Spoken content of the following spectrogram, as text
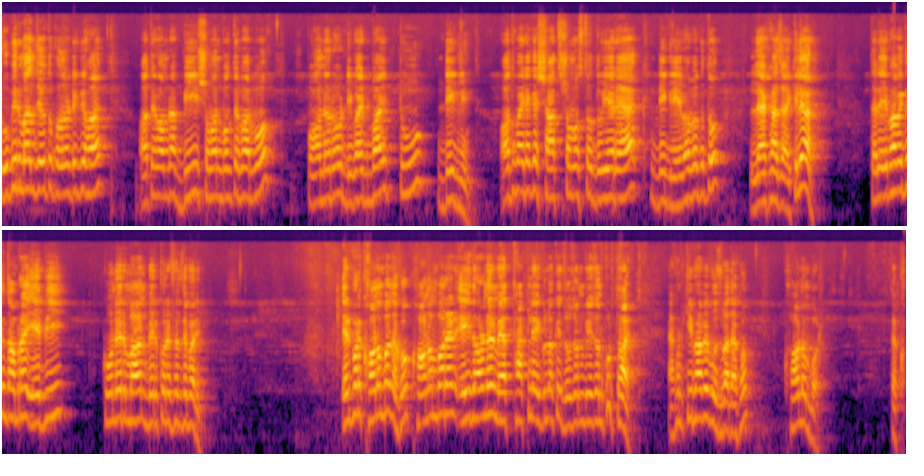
টু বির মান যেহেতু পনেরো ডিগ্রি হয়, অতএব আমরা বি সমান বলতে পারব পনেরো ডিভাইড বাই টু ডিগ্রি অথবা এটাকে সাত সমস্ত দুইয়ের এক ডিগ্রি এভাবে কিন্তু লেখা যায় ক্লিয়ার তাহলে এভাবে কিন্তু আমরা এ বি কোণের মান বের করে ফেলতে পারি। এরপরে খ নম্বর দেখো, খ নম্বরের এই ধরনের ম্যাথ থাকলে এগুলোকে যোজন বিয়োজন করতে হয়। এখন কীভাবে বুঝবা দেখো, খ নম্বর। তা খ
